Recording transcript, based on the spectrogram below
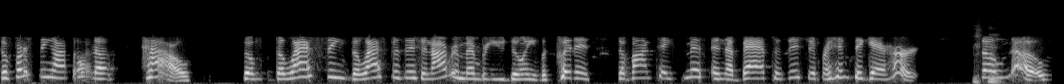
the first thing I thought of, how? The the last thing, the last position I remember you doing was putting DeVonta Smith in a bad position for him to get hurt. So no,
